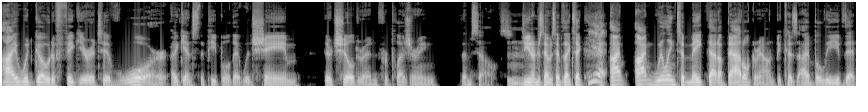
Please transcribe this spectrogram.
I would go to figurative war against the people that would shame their children for pleasuring themselves. Do you Mm. understand what I'm saying? It's like, it's like Yeah. I'm I'm willing to make that a battleground because I believe that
